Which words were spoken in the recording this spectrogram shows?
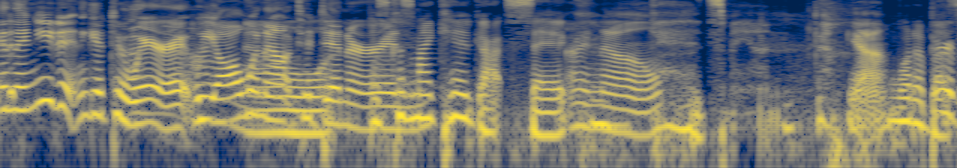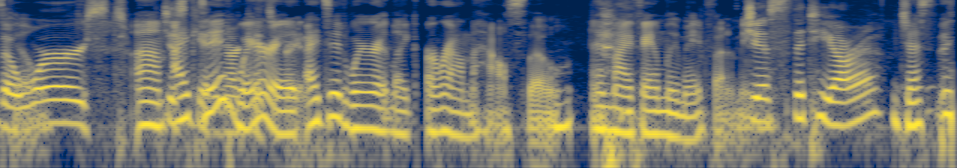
And then you didn't get to wear it. We all went out to dinner. Because and- my kid got sick. I know. kids, man. yeah. What a They're the worst. Um, Just I kidding, did our wear it. I did wear it like around the house though, and my family made fun of me. Just the tiara. just the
